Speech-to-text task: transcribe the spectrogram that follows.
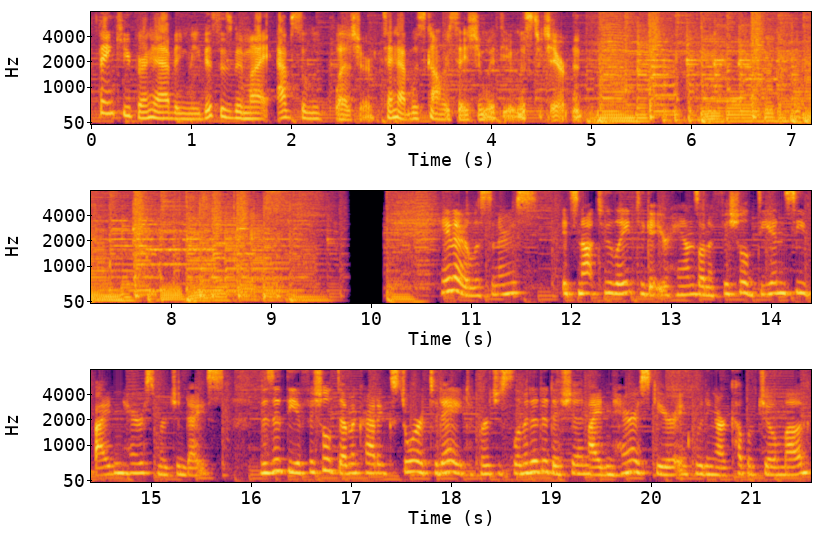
Thank you for having me. This has been my absolute pleasure to have this conversation with you, Mr. Chairman. There, listeners! It's not too late to get your hands on official DNC Biden Harris merchandise. Visit the official Democratic store today to purchase limited edition Biden Harris gear, including our Cup of Joe mug,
